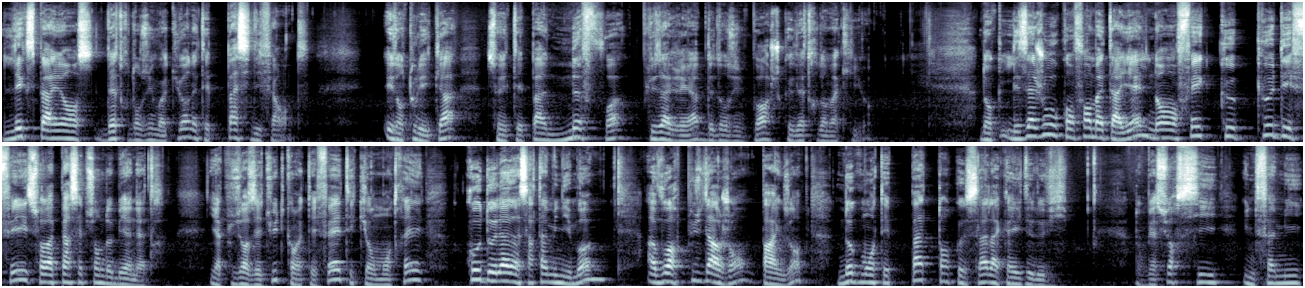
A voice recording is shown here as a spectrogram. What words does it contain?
l'expérience d'être dans une voiture n'était pas si différente. Et dans tous les cas, ce n'était pas neuf fois plus agréable d'être dans une Porsche que d'être dans ma Clio. Donc les ajouts au confort matériel n'ont fait que peu d'effet sur la perception de bien-être. Il y a plusieurs études qui ont été faites et qui ont montré qu'au-delà d'un certain minimum, avoir plus d'argent, par exemple, n'augmentait pas tant que ça la qualité de vie. Donc bien sûr, si une famille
